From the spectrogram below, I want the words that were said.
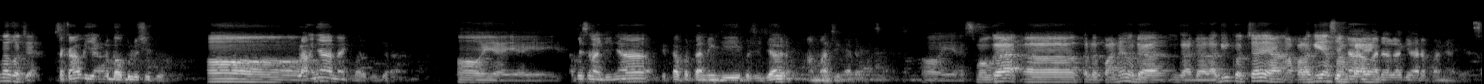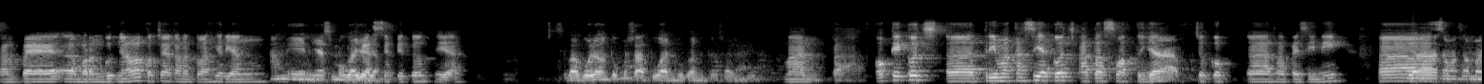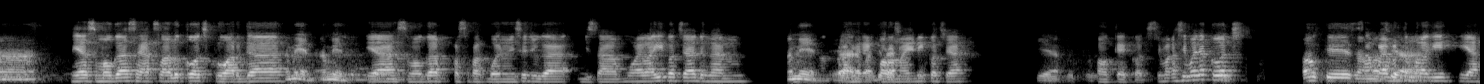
Nggak coach ya? Sekali yang lebah bulus itu. Oh, Pulangnya naik barakuda. oh iya iya iya. iya. Tapi selanjutnya kita bertanding di Persija aman sih nggak ada masalah. Oh iya, semoga eh, ke depannya udah nggak ada lagi coach ya, yang apalagi yang Kita sampai nggak ada lagi harapannya ya. sampai eh, merenggut nyawa coach ya karena terakhir yang Amin ya semoga aja. Itu, ya Sepak bola untuk persatuan bukan untuk saling bunuh. mantap. Oke coach, eh, terima kasih ya coach atas waktunya, Siap. cukup eh, sampai sini. Eh, Ya sama-sama. ya semoga sehat selalu coach, keluarga. Amin amin. Ya semoga persepak bola Indonesia juga bisa mulai lagi coach ya dengan Amin. Ya, berakhirnya harapan kita corona ini coach ya. Ya betul. Oke coach, terima kasih banyak coach. Oke selamat Sampai siang. bertemu lagi, ya.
